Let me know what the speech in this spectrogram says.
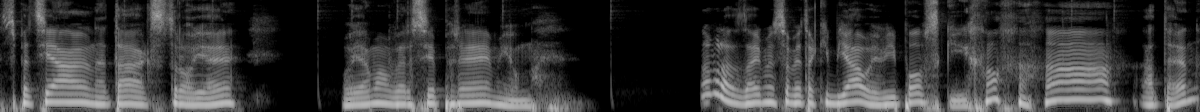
specjalne, tak, stroje. Bo ja mam wersję premium. Dobra, dajmy sobie taki biały, wipowski. Ho, ha, ha. A ten?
